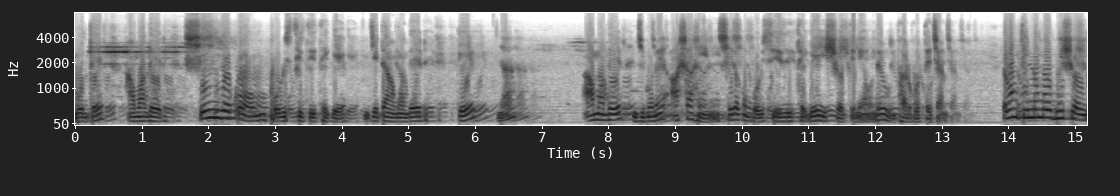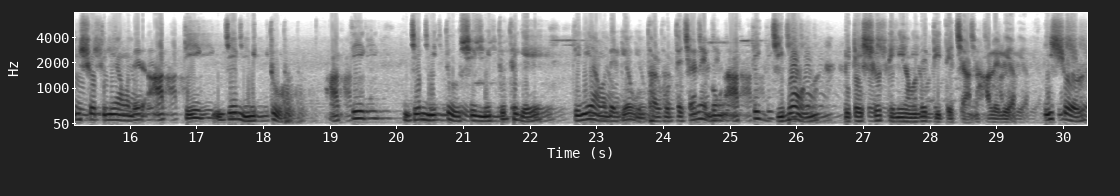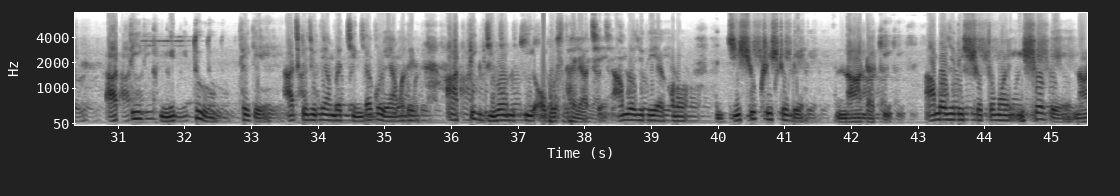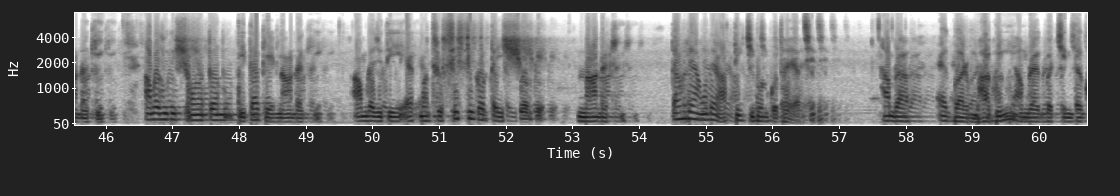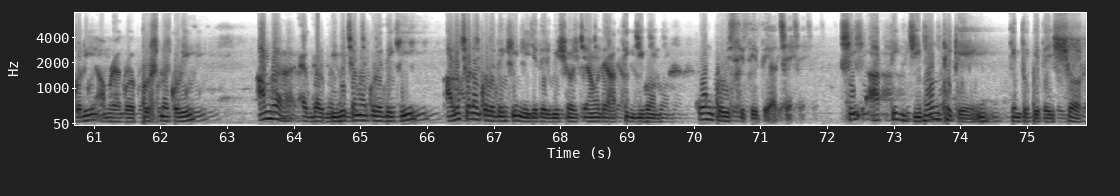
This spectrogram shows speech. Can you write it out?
বলতে আমাদের সেই রকম পরিস্থিতি থেকে যেটা আমাদেরকে আহ, আমাদের জীবনে আশাহীন সেরকম পরিস্থিতি থেকে ঈশ্বর তিনি আমাদের উদ্ধার করতে চান। এবং তিন নম্বর বিষয় ঈশ্বর তিনি আমাদের আত্মিক যে মৃত্যু আত্মিক যে মৃত্যু, সেই মৃত্যু থেকে তিনি আমাদেরকে উদ্ধার করতে চান এবং আত্মিক জীবন পিতা ঈশ্বর তিনি আমাদের দিতে চান। হালেলুয়া। ঈশ্বর আত্মিক মৃত্যু থেকে আজকে যদি আমরা চিন্তা করি, আমাদের আত্মিক জীবন কি অবস্থায় আছে? আমরা যদি এখনও যীশু খ্রিস্টকে না ডাকি, আমরা যদি সত্যময় ঈশ্বরকে না ডাকি, আমরা যদি সনাতন পিতাকে না ডাকি আমরা যদি একমাত্র সৃষ্টিকর্তা ঈশ্বরকে না ডাকি তাহলে আমাদের আত্মিক জীবন কোথায় আছে? আমরা একবার ভাবি, আমরা একবার চিন্তা করি, আমরা একবার প্রশ্ন করি, আমরা একবার বিবেচনা করে দেখি, আলোচনা করে দেখি নিজেদের বিষয় যে আমাদের আর্থিক জীবন কোন পরিস্থিতিতে আছে। সেই আর্থিক জীবন থেকে কিন্তু পিতা ঈশ্বর,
